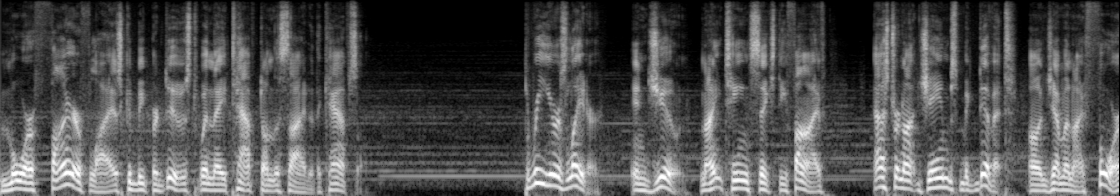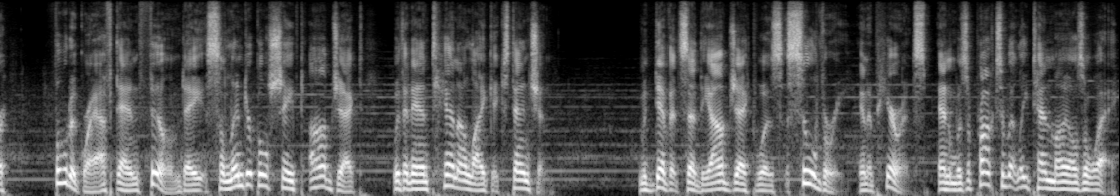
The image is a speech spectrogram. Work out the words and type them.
more fireflies could be produced when they tapped on the side of the capsule. Three years later, in June 1965, astronaut James McDivitt on Gemini 4 photographed and filmed a cylindrical-shaped object with an antenna-like extension. McDivitt said the object was silvery in appearance and was approximately 10 miles away.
